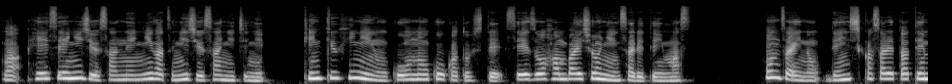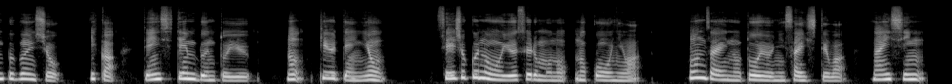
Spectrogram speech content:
は平成23年2月23日に緊急避妊を効能効果として製造販売承認されています。本剤の電子化された添付文書以下電子添文というの9.4生殖能を有するものの項には本剤の投与に際しては内心、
